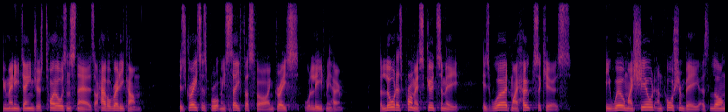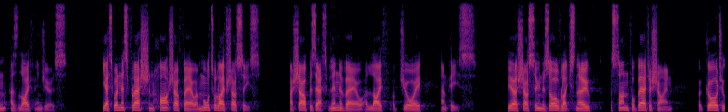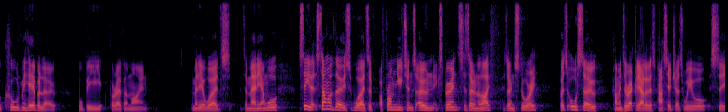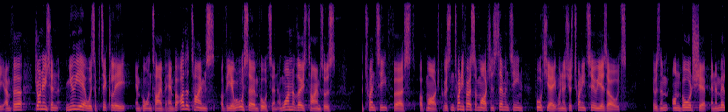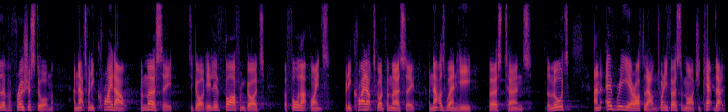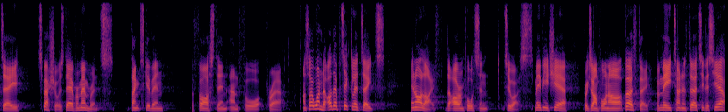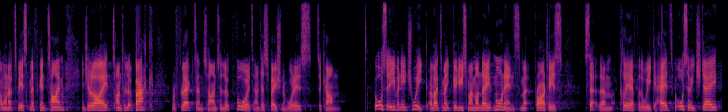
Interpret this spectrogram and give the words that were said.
Through many dangers, toils, and snares, I have already come. His grace has brought me safe thus far, and grace will lead me home. The Lord has promised good to me his word my hope secures. He will my shield and portion be as long as life endures. Yes, when this flesh and heart shall fail and mortal life shall cease, I shall possess within the veil a life of joy and peace. The earth shall soon dissolve like snow, the sun forbear to shine, but God who called me here below will be forever mine. Familiar words to many, and we'll see that some of those words are from Newton's own experience, his own life, his own story, but it's also coming directly out of this passage, as we will see. And for John Newton, New Year was a particularly important time for him, but other times of the year were also important. And one of those times was the 21st of March, because on 21st of March in 1748, when he was just 22 years old, he was on board ship in the middle of a ferocious storm, and that's when he cried out for mercy to God. He lived far from God before that point, but he cried out to God for mercy, and that was when he first turned to the Lord. And every year after that, on the 21st of March, he kept that day special, as day of remembrance, thanksgiving, for fasting, and for prayer. And so I wonder are there particular dates in our life that are important to us? Maybe each year, for example, on our birthday. For me, turning 30 this year, I want that to be a significant time in July, time to look back, reflect, and time to look forward anticipation of what is to come but also even each week. I'd like to make good use of my Monday mornings, priorities, set them clear for the week ahead, but also each day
